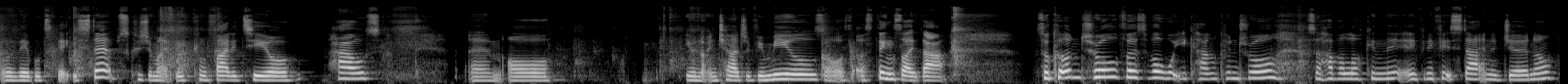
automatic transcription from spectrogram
are able to get your steps because you might be confined to your house um, or you're not in charge of your meals or, or things like that. So control first of all what you can control. So have a look in it even if it's starting a journal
